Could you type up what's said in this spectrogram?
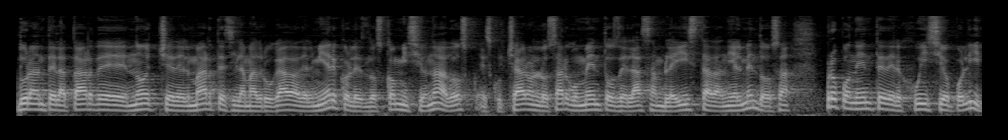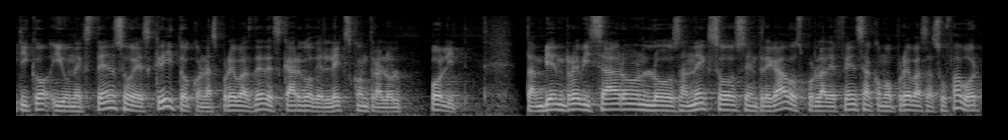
Durante la tarde-noche del martes y la madrugada del miércoles, los comisionados escucharon los argumentos del asambleísta Daniel Mendoza, proponente del juicio político y un extenso escrito con las pruebas de descargo del excontralor Polit. También revisaron los anexos entregados por la defensa como pruebas a su favor,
